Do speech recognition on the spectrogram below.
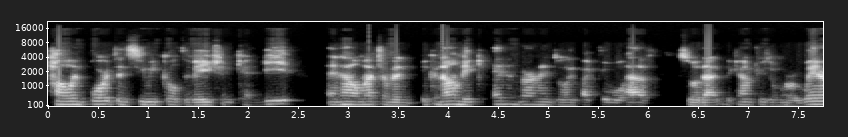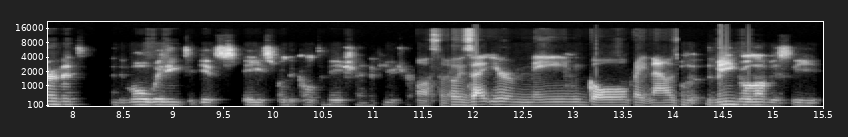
how important seaweed cultivation can be and how much of an economic and environmental impact it will have so that the countries are more aware of it and they're more willing to give space for the cultivation in the future. Awesome. So is that your main goal right now? Well, the main goal obviously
